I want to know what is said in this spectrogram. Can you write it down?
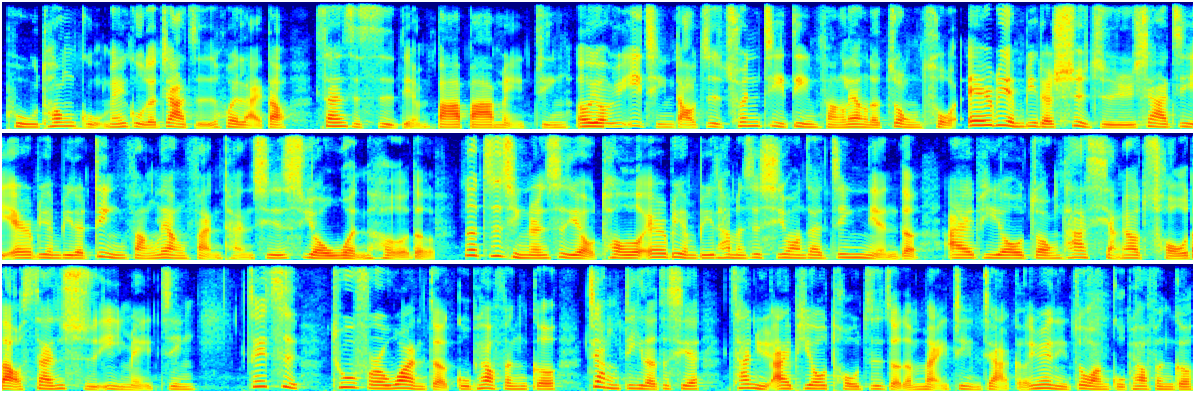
普通股每股的价值会来到三十四点八八美金。而由于疫情导致春季订房量的重挫，Airbnb 的市值于下即 Airbnb 的订房量反弹其实是有吻合的。那知情人士也有透露，Airbnb 他们是希望在今年的 IPO 中，他想要筹到三十亿美金。这次 Two for One 的股票分割降低了这些参与 IPO 投资者的买进价格，因为你做完股票分割，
